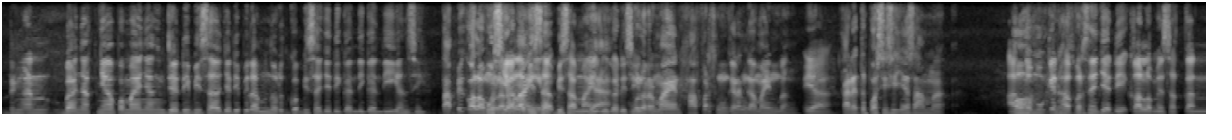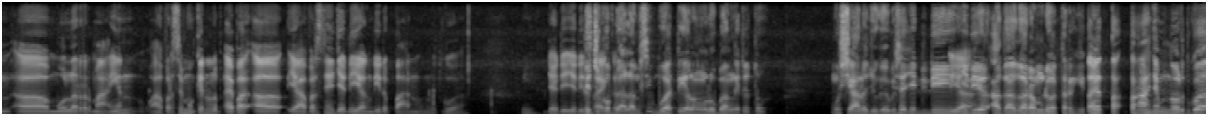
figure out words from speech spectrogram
dengan banyaknya pemain yang jadi bisa jadi pilihan menurut gue bisa jadi ganti-gantian sih. Tapi kalau Muller Musiala main, bisa- bisa main ya, juga di situ. Muller main, Havertz kemungkinan nggak main bang. Iya. Karena itu posisinya sama. Atau Oh, mungkin Havertznya jadi kalau misalkan eh, Muller main, Havertznya mungkin eh, apa eh, ya Havertznya jadi yang di depan menurut gue. Jadi jadi Dia cukup dalam sih buat yang lubang itu tuh. Musiala juga bisa jadi di Iya. jadi agak-agak romdoter gitu. Tapi te- tengahnya menurut gue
